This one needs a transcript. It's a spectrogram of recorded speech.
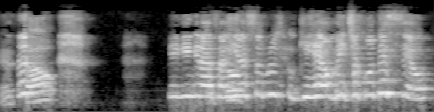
Então. Fica engraçado. Então, e é sobre o que realmente aconteceu.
